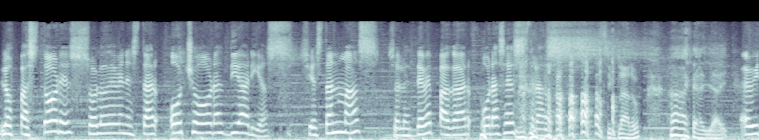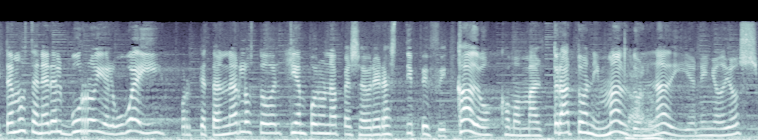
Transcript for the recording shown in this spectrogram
Los pastores solo deben estar ocho horas diarias. Si están más, se les debe pagar horas extras. Sí, claro. Ay, ay, ay. Evitemos tener el burro y el güey, porque tenerlos todo el tiempo en una pesebrera es tipificado como maltrato animal, don nadie, niño Dios.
